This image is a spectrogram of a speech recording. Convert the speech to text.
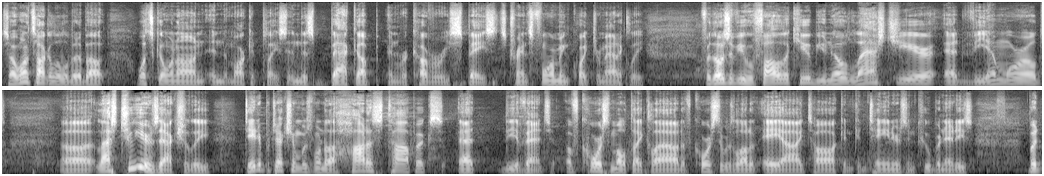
So I want to talk a little bit about what's going on in the marketplace, in this backup and recovery space. It's transforming quite dramatically. For those of you who follow theCUBE, you know last year at VMworld, uh, last two years actually, data protection was one of the hottest topics at the event. Of course, multi-cloud. Of course, there was a lot of AI talk and containers and Kubernetes, but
